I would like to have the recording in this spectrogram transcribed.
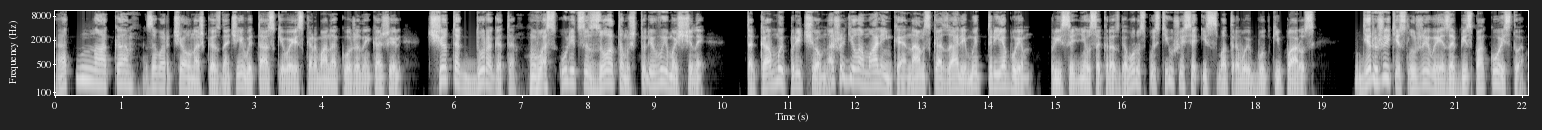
«Однако», — заворчал наш казначей, вытаскивая из кармана кожаный кошель, «Чё так дорого-то? У вас улицы золотом, что ли, вымощены?» «Так а мы при чем? Наше дело маленькое. Нам сказали, мы требуем», — присоединился к разговору спустившийся из смотровой будки парус. «Держите, служивые, за беспокойство».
